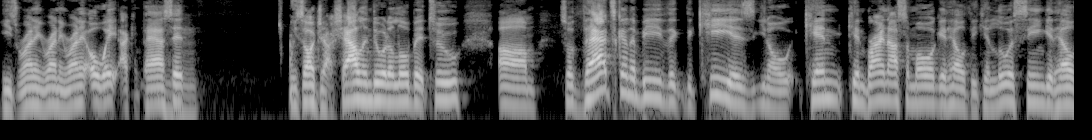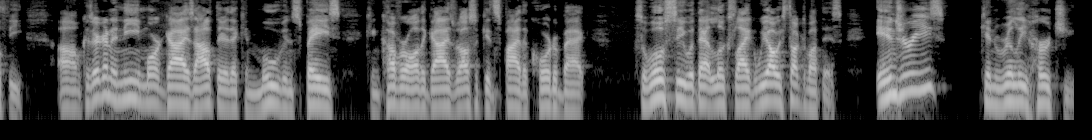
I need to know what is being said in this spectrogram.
he's running, running, running. Oh wait, I can pass mm-hmm. it. We saw Josh Allen do it a little bit too. Um, so that's going to be the, the key is, you know, can can Brian Asamoah get healthy? Can Lewis Cine get healthy? Because um, they're going to need more guys out there that can move in space, can cover all the guys, but also can spy the quarterback. So we'll see what that looks like. We always talked about this. Injuries can really hurt you.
